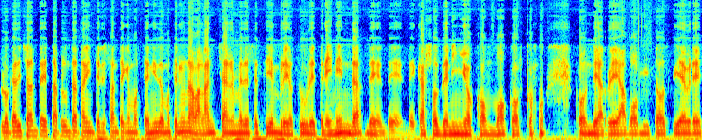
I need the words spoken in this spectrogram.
lo que ha dicho antes, esta pregunta tan interesante que hemos tenido, hemos tenido una avalancha en el mes de septiembre y octubre tremenda de, de, casos de niños con mocos, con, con diarrea, vómitos, fiebre.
